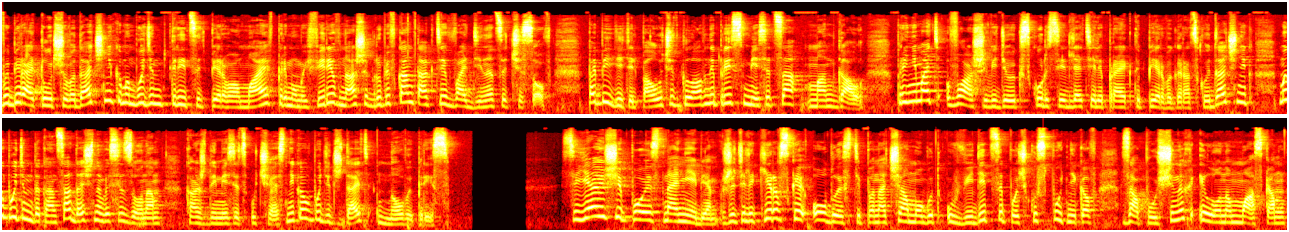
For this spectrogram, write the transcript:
Выбирать лучшего дачника мы будем 31 мая в прямом эфире в нашей группе ВКонтакте в 11 часов. Победитель получит главный приз месяца – «Мангал». Принимать ваши видеоэкскурсии для телепроекта «Первый городской дачник» мы будем до конца дачного сезона. Каждый месяц участников будет ждать новый приз. Сияющий поезд на небе. Жители Кировской области по ночам могут увидеть цепочку спутников, запущенных Илоном Маском.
